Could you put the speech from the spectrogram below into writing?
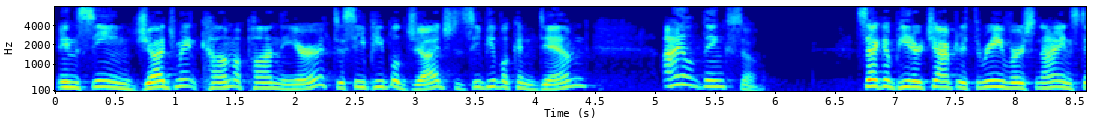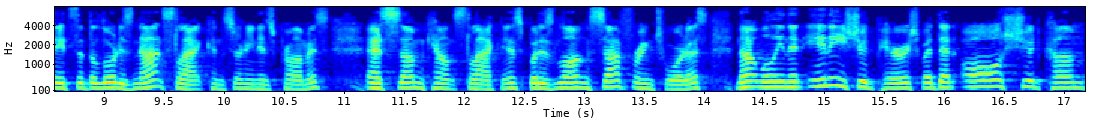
in seeing judgment come upon the earth, to see people judged, to see people condemned? I don't think so. 2 Peter chapter 3 verse 9 states that the Lord is not slack concerning his promise, as some count slackness, but is long suffering toward us, not willing that any should perish, but that all should come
